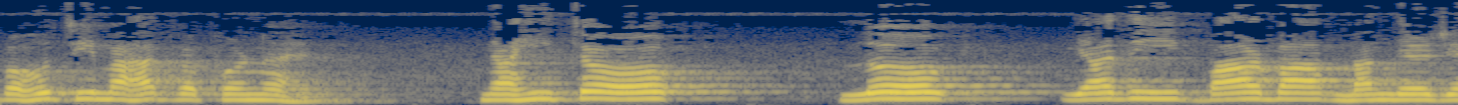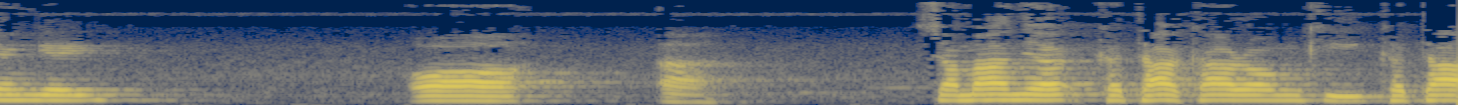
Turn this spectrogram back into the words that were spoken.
बहुत ही महत्वपूर्ण है। नहीं तो लोग यदि बार बार मंदिर जाएँगे और सामान्य कथाकारों की कथा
